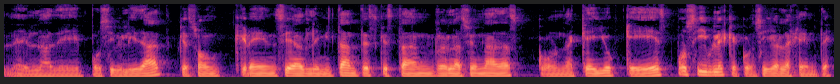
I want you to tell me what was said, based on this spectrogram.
eh, la de posibilidad, que son creencias limitantes que están relacionadas con aquello que es posible que consiga la gente,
